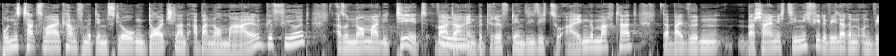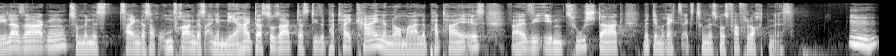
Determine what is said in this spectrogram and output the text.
Bundestagswahlkampf mit dem Slogan Deutschland aber normal geführt. Also Normalität war mhm. da ein Begriff, den sie sich zu eigen gemacht hat. Dabei würden wahrscheinlich ziemlich viele Wählerinnen und Wähler sagen, zumindest zeigen das auch Umfragen, dass eine Mehrheit das so sagt, dass diese Partei keine normale Partei ist, weil sie eben zu stark mit dem Rechtsextremismus verflochten ist. Mhm.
